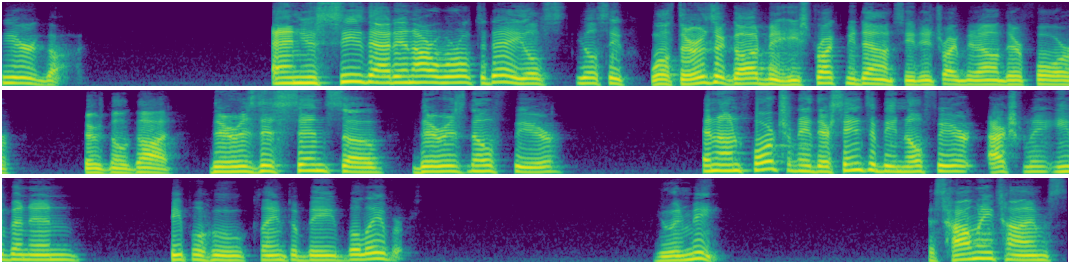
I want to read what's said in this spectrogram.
fear God. And you see that in our world today. You'll, you'll see, well, if there is a God, me, he struck me down. See, he didn't strike me down, therefore there's no God. There is this sense of there is no fear. And unfortunately, there seems to be no fear actually even in people who claim to be believers you and me. Because how many times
